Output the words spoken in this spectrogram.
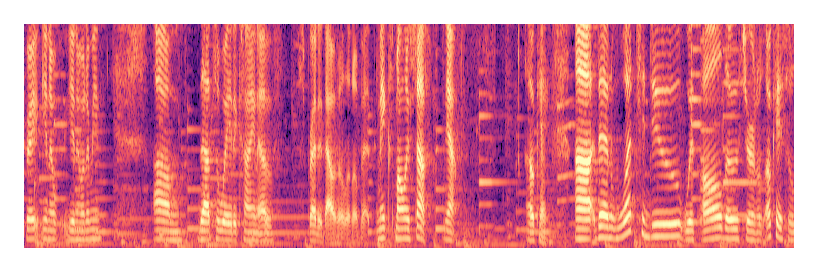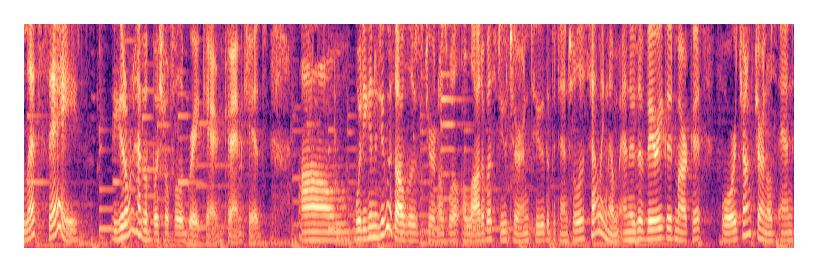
great, you know, you know what I mean. Um, that's a way to kind of spread it out a little bit. Make smaller stuff. Yeah. Okay. Uh, then what to do with all those journals? Okay, so let's say you don't have a bushel full of great grandkids. Um, what are you going to do with all those journals? Well, a lot of us do turn to the potential of selling them, and there's a very good market for junk journals, and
